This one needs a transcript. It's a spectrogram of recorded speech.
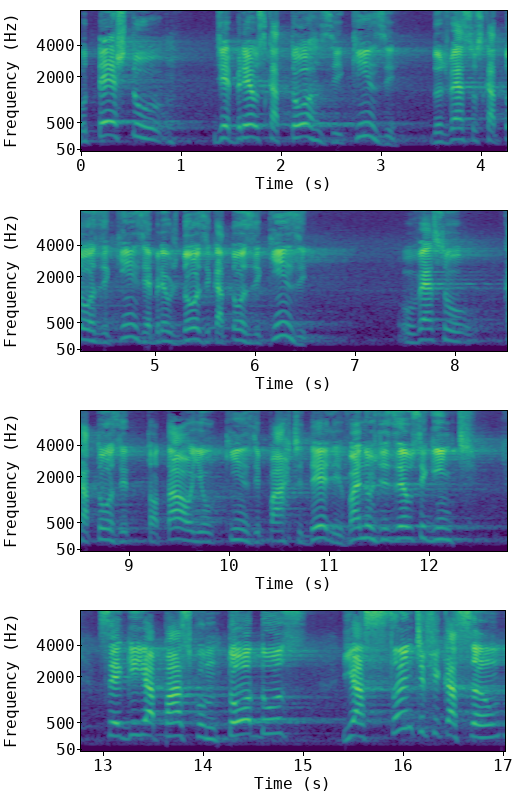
O texto de Hebreus 14, 15, dos versos 14 e 15, Hebreus 12, 14 e 15, o verso 14 total e o 15 parte dele, vai nos dizer o seguinte: Segui a paz com todos e a santificação,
